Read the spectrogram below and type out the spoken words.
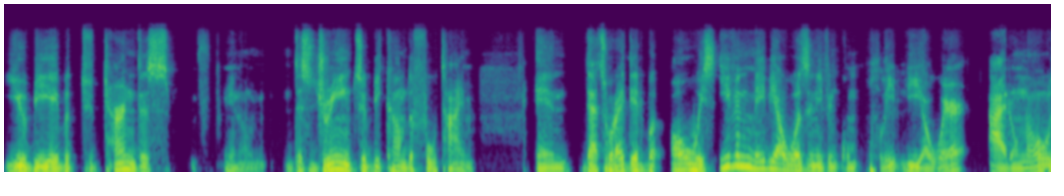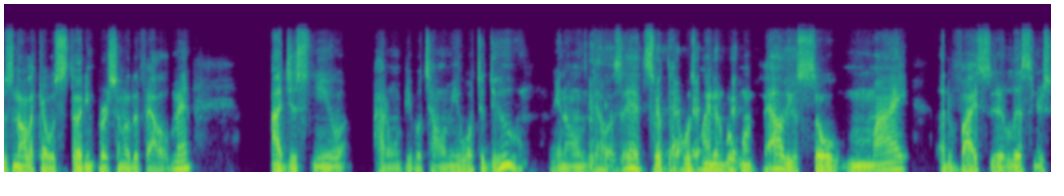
you'll be able to turn this, you know, this dream to become the full time. And that's what I did. But always, even maybe I wasn't even completely aware. I don't know. It's not like I was studying personal development. I just knew I don't want people telling me what to do. You know, that was it. So that was my number one value. So my advice to the listeners,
